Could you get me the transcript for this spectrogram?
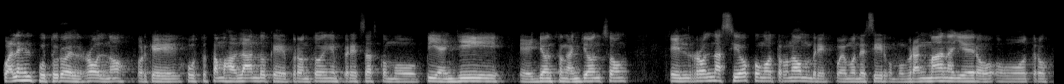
¿Cuál es el futuro del rol, no? Porque justo estamos hablando que pronto en empresas como P&G, eh, Johnson Johnson, el rol nació con otro nombre, podemos decir como brand manager o, o otro.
